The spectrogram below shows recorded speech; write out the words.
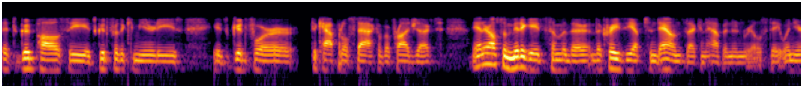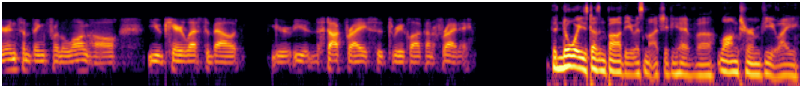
it's good policy. It's good for the communities. It's good for the capital stack of a project. And it also mitigates some of the, the crazy ups and downs that can happen in real estate. When you're in something for the long haul, you care less about your, your the stock price at three o'clock on a Friday. The noise doesn't bother you as much if you have a long-term view. I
